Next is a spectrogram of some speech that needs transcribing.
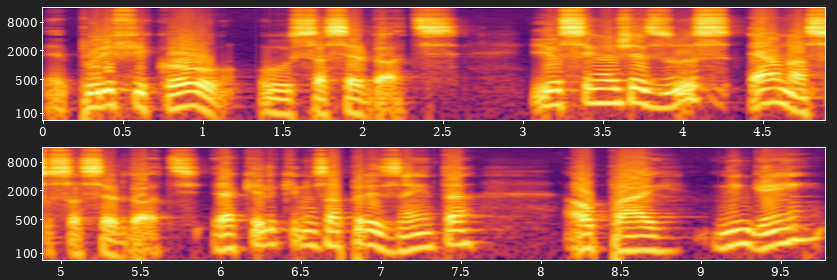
é, purificou os sacerdotes. E o Senhor Jesus é o nosso sacerdote, é aquele que nos apresenta ao Pai. Ninguém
